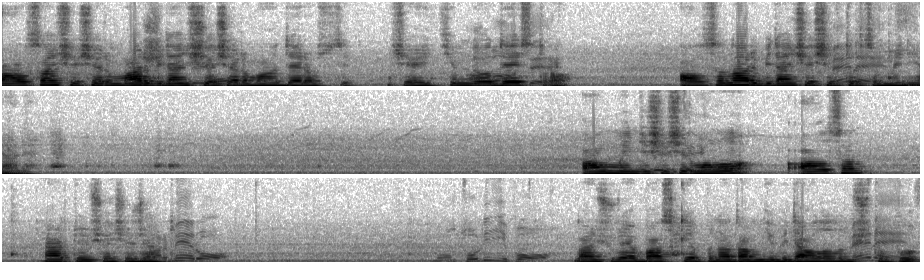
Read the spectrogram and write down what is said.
Alsan şaşarım. Harbiden şaşarım ha De Rossi. Şey kimdi o. Destro. Alsan harbiden şaşırtırsın beni yani. Almayınca şaşırmam ama alsan her türlü şaşıracak. Lan şuraya baskı yapın adam gibi de alalım şu topu.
